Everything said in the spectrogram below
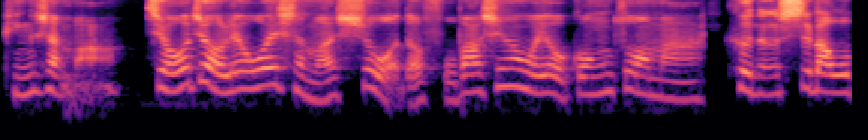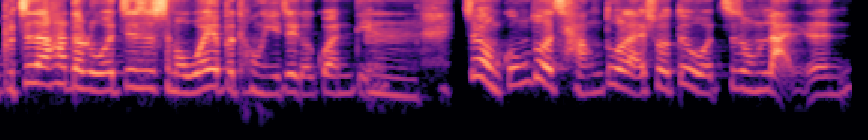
凭什么九九六为什么是我的福报？是因为我有工作吗？可能是吧，我不知道他的逻辑是什么，我也不同意这个观点。嗯，这种工作强度来说，对我这种懒人、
